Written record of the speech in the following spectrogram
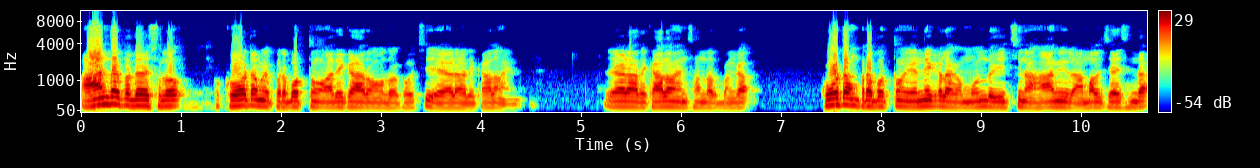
ఆంధ్రప్రదేశ్లో కూటమి ప్రభుత్వం అధికారంలోకి వచ్చి ఏడాది కాలం అయింది ఏడాది కాలం అయిన సందర్భంగా కూటమి ప్రభుత్వం ఎన్నికలకు ముందు ఇచ్చిన హామీలు అమలు చేసిందా?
